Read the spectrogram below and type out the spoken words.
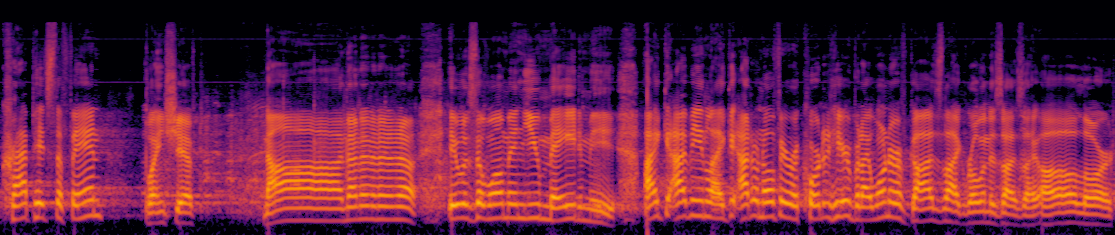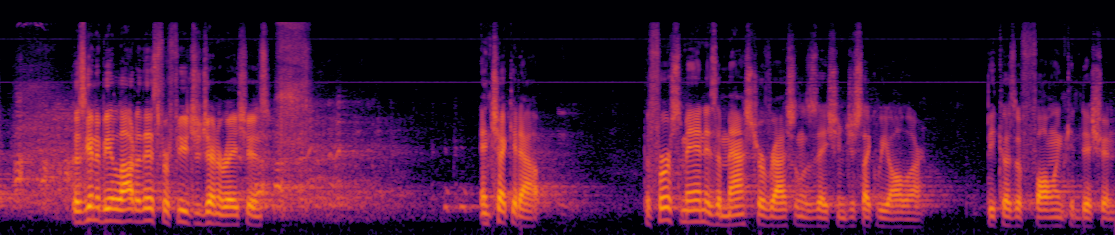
crap hits the fan, blame shift. Nah, no, no, no, no, no. It was the woman you made me. I, I mean, like, I don't know if it recorded here, but I wonder if God's like rolling his eyes, like, oh, Lord, there's going to be a lot of this for future generations. And check it out. The first man is a master of rationalization, just like we all are because of fallen condition.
